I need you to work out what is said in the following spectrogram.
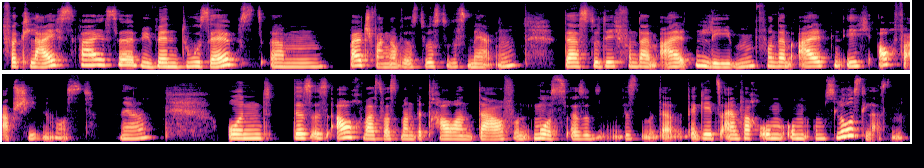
vergleichsweise, wie wenn du selbst ähm, bald schwanger wirst, wirst du das merken, dass du dich von deinem alten Leben, von deinem alten Ich auch verabschieden musst. Ja. Und das ist auch was, was man betrauern darf und muss. Also das, da, da geht es einfach um, um, ums Loslassen.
